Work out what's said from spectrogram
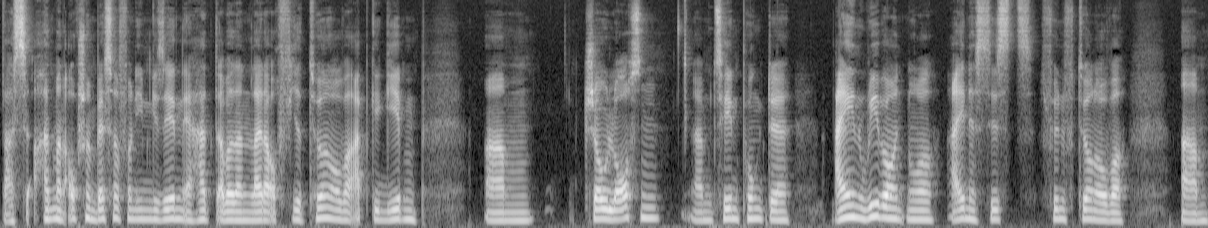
das hat man auch schon besser von ihm gesehen. Er hat aber dann leider auch vier Turnover abgegeben. Ähm, Joe Lawson, ähm, 10 Punkte, ein Rebound nur, ein Assist, 5 Turnover. Ähm,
